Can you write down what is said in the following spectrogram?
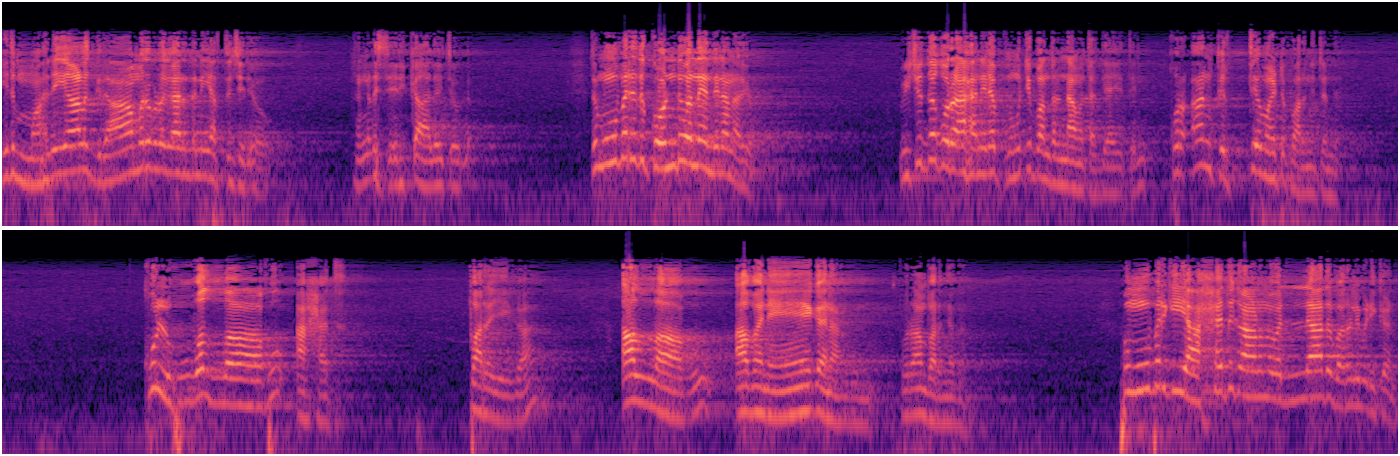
ഇത് മലയാള ഗ്രാമർ പ്രകാരം തന്നെ ഈ അർത്ഥം ശരിയാവും. ഞങ്ങൾ ശരിക്കും നോക്കുക ഇത് മൂപ്പരിത് കൊണ്ടുവന്ന എന്തിനാണെന്നറിയോ? വിശുദ്ധ ഖുർആാനിലെ നൂറ്റി പന്ത്രണ്ടാമത്തെ അധ്യായത്തിൽ ഖുർആൻ കൃത്യമായിട്ട് പറഞ്ഞിട്ടുണ്ട്. കുൽ ഹുവല്ലാഹു അഹദ്. പറയുക അള്ളാഹു അവനേകനാകുന്നു ഖുറാൻ പറഞ്ഞത്. അപ്പൊ മൂപ്പർക്ക് ഈ അഹദ് കാണുമ്പോൾ വല്ലാതെ പറളി പിടിക്കാണ്.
